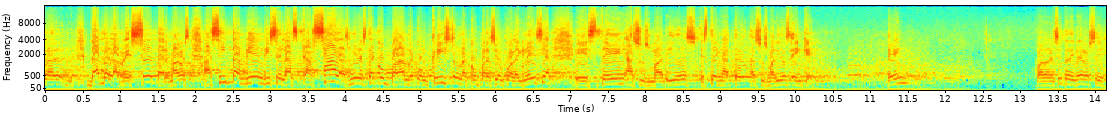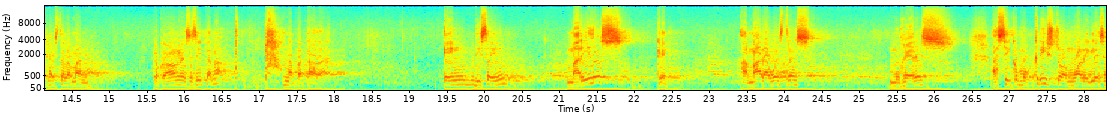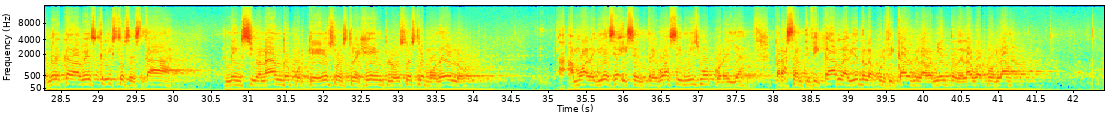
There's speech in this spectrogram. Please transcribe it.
dando la receta, hermanos. Así también dice las casadas, mira, está comparando con Cristo, una comparación con la iglesia, estén a sus maridos, estén a, a sus maridos en qué? En cuando necesita dinero, sí, ahí está la mano. Pero cuando no necesita, no, una patada. En, dicen, maridos, ¿qué? Amar a vuestras mujeres así como Cristo amó a la iglesia. Mira, cada vez Cristo se está mencionando porque es nuestro ejemplo, es nuestro modelo. Amó a la iglesia y se entregó a sí mismo por ella para santificarla, habiéndola purificado en el lavamiento del agua por la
